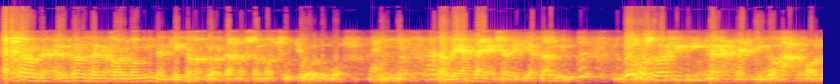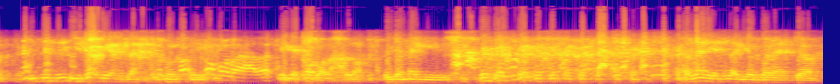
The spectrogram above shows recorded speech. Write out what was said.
Ebben a, ebben a zenekarban mindenképpen a történelmesen nagy sútyó a dobos. Nem, de ez teljesen egyértelmű. Doboson, akik így szeretnek mind a hárman. Így lesz. Kabalállat. Igen, kabalállat. Ugye megint a zenész legjobb barátja.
